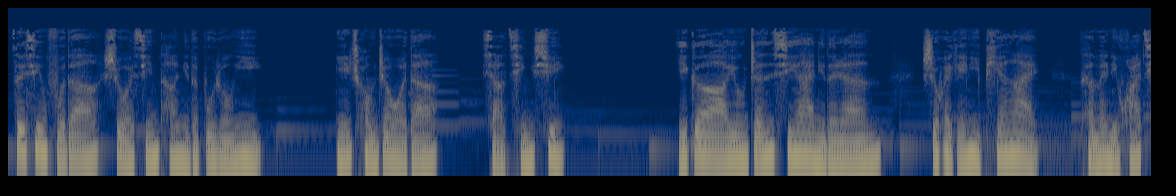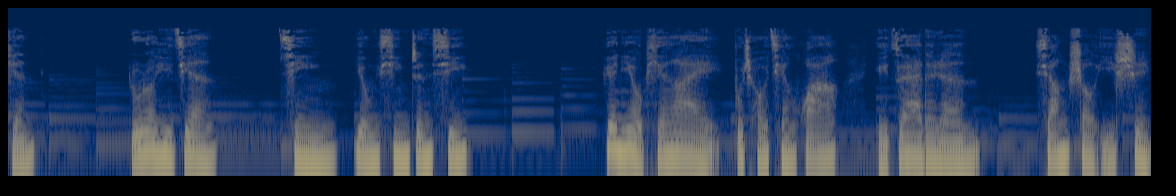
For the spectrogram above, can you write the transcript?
最幸福的是我心疼你的不容易。你宠着我的小情绪，一个用真心爱你的人，是会给你偏爱，肯为你花钱。如若遇见，请用心珍惜。愿你有偏爱，不愁钱花，与最爱的人相守一世。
